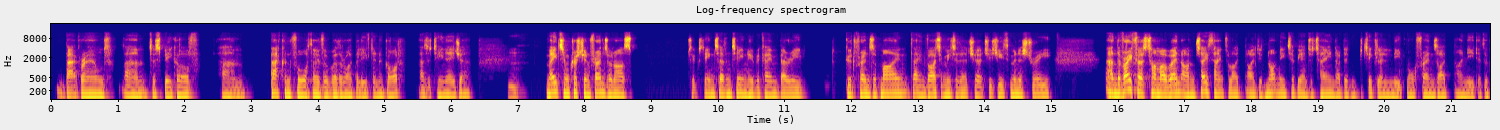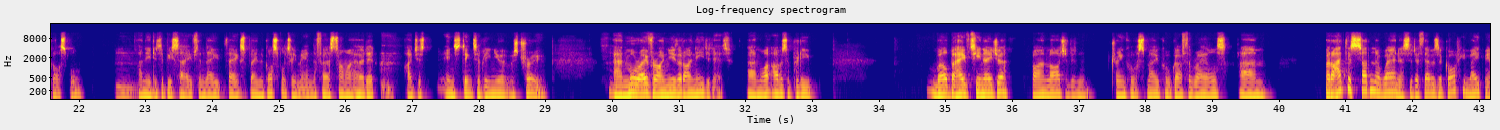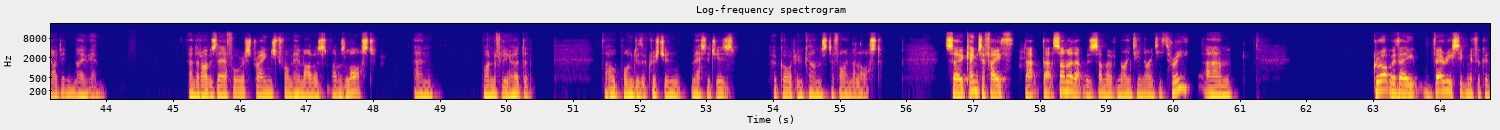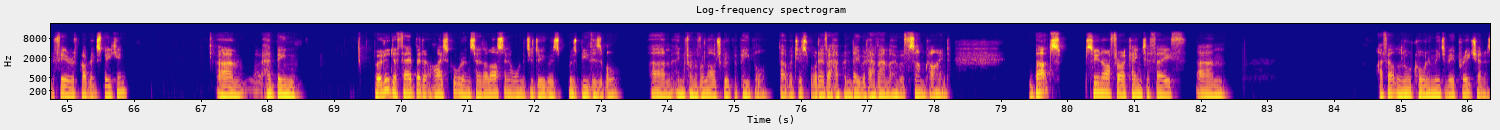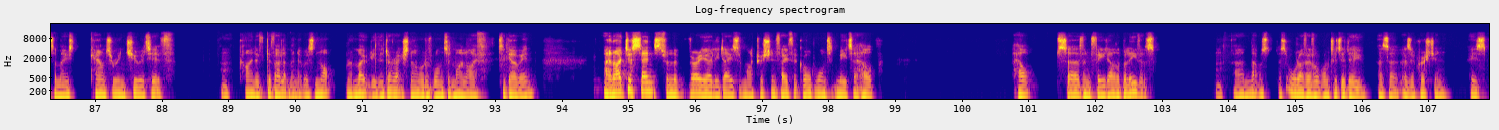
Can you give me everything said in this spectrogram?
background um, to speak of, um, back and forth over whether I believed in a God as a teenager. Mm. Made some Christian friends when I was 16, 17 who became very good friends of mine. They invited me to their church's youth ministry. And the very first time I went, I'm so thankful I, I did not need to be entertained. I didn't particularly need more friends. I, I needed the gospel. Mm. I needed to be saved. And they they explained the gospel to me. And the first time I heard it, I just instinctively knew it was true. Mm. And moreover, I knew that I needed it. Um, I was a pretty well behaved teenager by and large. I didn't drink or smoke or go off the rails. Um, but I had this sudden awareness that if there was a God who made me, I didn't know him. And that I was therefore estranged from him. I was I was lost. And wonderfully heard that the whole point of the Christian message is a God who comes to find the lost. So came to faith that that summer. That was summer of 1993. Um, grew up with a very significant fear of public speaking. Um, had been bullied a fair bit at high school, and so the last thing I wanted to do was was be visible um, in front of a large group of people. That would just whatever happened, they would have ammo of some kind. But soon after I came to faith, um, I felt the Lord calling me to be a preacher, and it's the most counterintuitive hmm. kind of development. It was not remotely the direction I would have wanted my life to go in. And I just sensed from the very early days of my Christian faith that God wanted me to help help serve and feed other believers. And hmm. um, that was that's all I've ever wanted to do as a as a Christian is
